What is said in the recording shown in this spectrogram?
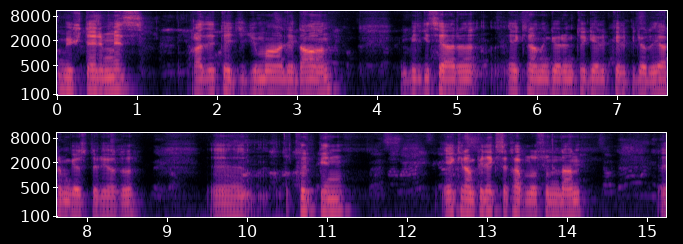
Müşterimiz gazeteci Cumali Dağ'ın bilgisayarı ekranı görüntü gelip gelip gidiyordu. Yarım gösteriyordu. Ee, 40 bin ekran flexi kablosundan e,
